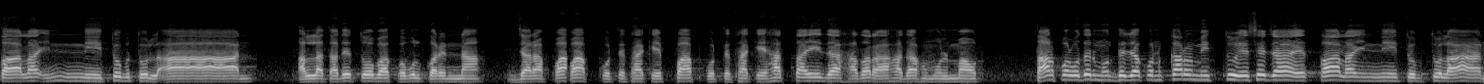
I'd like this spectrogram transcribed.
قال إني تبت الآن আল্লাহ তাদের তোবা কবুল করেন না যারা পাপ করতে থাকে পাপ করতে থাকে হাত্তা ইজা হাদারা হাদাহুমুল মাউত তারপর ওদের মধ্যে যখন কারো মৃত্যু এসে যায় কালা ইন্নি তুবতুলান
